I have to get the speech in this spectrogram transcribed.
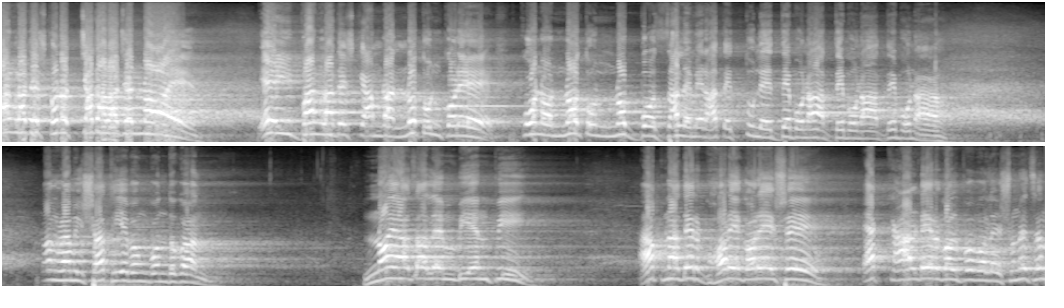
বাংলাদেশ কোন চাঁদাবাজের নয়, এই বাংলাদেশকে আমরা নতুন করে কোন নতুন নব্য জালেমের হাতে তুলে দেব না দেব না দেব না। সংগ্রামী সাথী এবং বন্ধুগণ, নয়া জালেম বিএনপি আপনাদের ঘরে ঘরে এসে এক কার্ডের গল্প বলে, শুনেছেন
